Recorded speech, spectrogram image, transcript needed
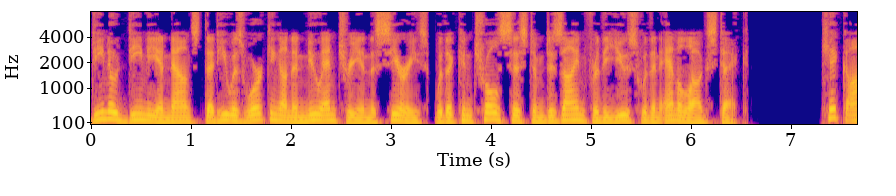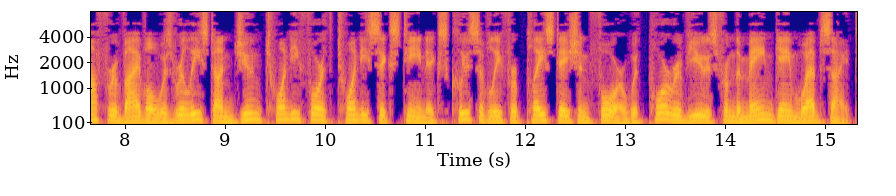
Dino Dini announced that he was working on a new entry in the series, with a control system designed for the use with an analog stick. Kick-Off Revival was released on June 24, 2016 exclusively for PlayStation 4 with poor reviews from the main game websites.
